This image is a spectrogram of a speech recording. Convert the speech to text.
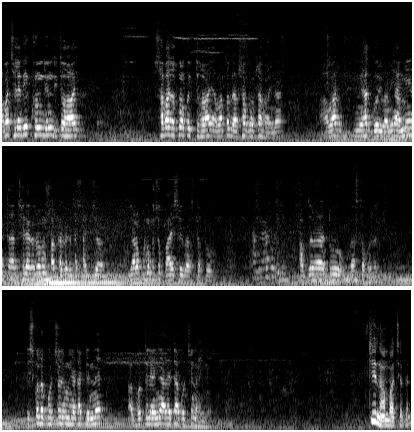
আমার ছেলেদের খুন দিন দিতে হয় সেবা যত্ন করতে হয় আমার তো ব্যবসা ব্যবসা হয় না। আমার নেহাত গরিব আমি আমি তার ছেলেদেরও আমি সরকারের কাছে সাহায্য যেন কোনো কিছু পাই সেই ব্যবস্থা একটু আপনারা একটু ব্যবস্থা করেন। স্কুলে পড়ছে ওই মেয়েটা টেনে আর ভর্তি লাইনে আর এটা পড়ছে নাইনে। কি নাম বাচ্চাদের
